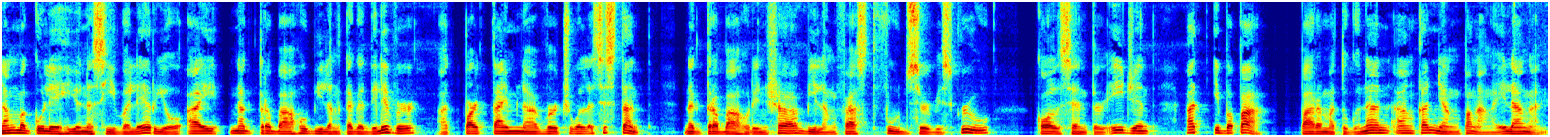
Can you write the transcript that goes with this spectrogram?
Nang magkolehiyo na si Valerio ay nagtrabaho bilang taga-deliver at part-time na virtual assistant – Nagtrabaho rin siya bilang fast food service crew, call center agent at iba pa para matugunan ang kanyang pangangailangan.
